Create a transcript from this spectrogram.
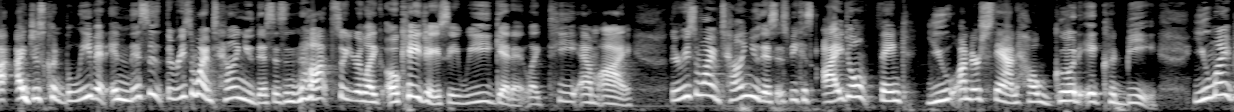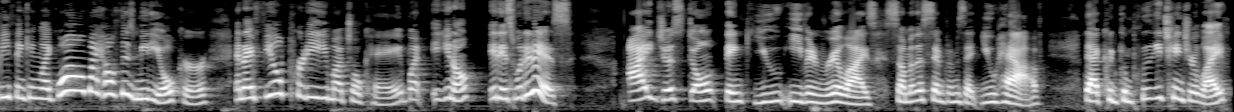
I, I just couldn't believe it. And this is the reason why I'm telling you this is not so you're like, okay, JC, we get it, like TMI. The reason why I'm telling you this is because I don't think you understand how good it could be. You might be thinking like, well, my health is mediocre and I feel pretty much okay, but you know, it is what it is. I just don't think you even realize some of the symptoms that you have that could completely change your life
